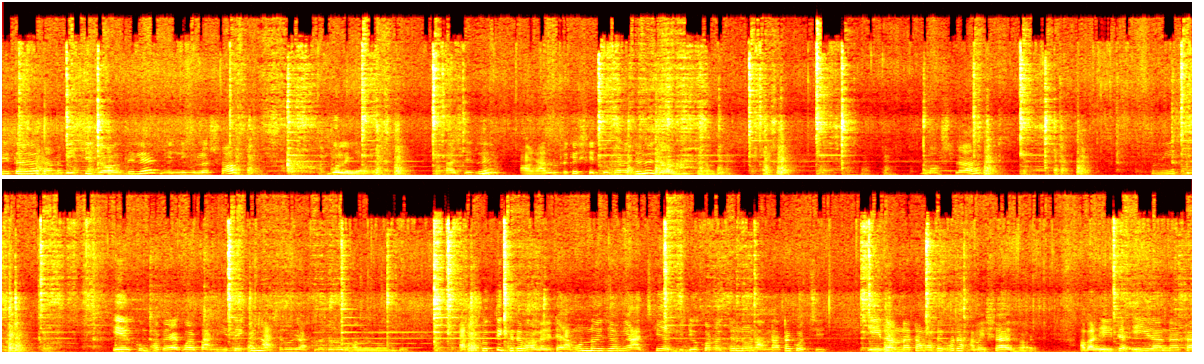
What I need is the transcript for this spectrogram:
দিতে হবে, কারণ বেশি জল দিলে ভেন্ডিগুলো সব গলে যাবে। তার জন্য আর আলুটাকে সেদ্ধ করার জন্য জল দিতে হবে। মশলা নিয়েছি। এরকমভাবে একবার বানিয়ে দেখবেন, আশা করি আপনাদেরও ভালো লাগবে। আর সত্যি খেতে ভালো এটা এমন নয় যে আমি আজকে ভিডিও করার জন্য রান্নাটা করছি। এই রান্নাটা আমাদের ঘরে হামেশাই হয়। আবার এইটা, এই রান্নাটা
